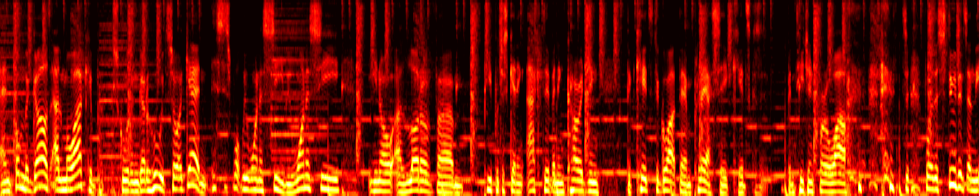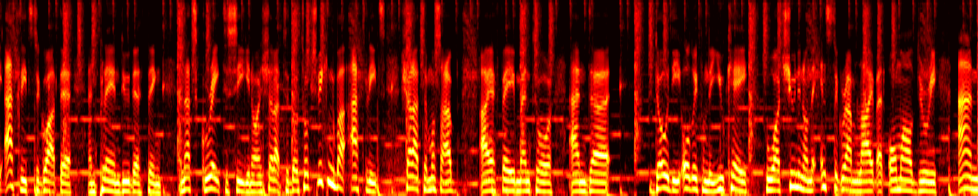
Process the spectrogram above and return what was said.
And from the girls, Al Mawakib School in Garhoud. So again, this is what we want to see. We want to see, you know, a lot of um, people just getting active and encouraging the kids to go out there and play. I say kids because I've been teaching for a while. for the students and the athletes to go out there and play and do their thing. And that's great to see, you know. And shout out to those. Talk, speaking about athletes, shout out to Musab, IFA mentor, and uh, Dodi, all the way from the UK, who are tuning in on the Instagram live at Omar Duri and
